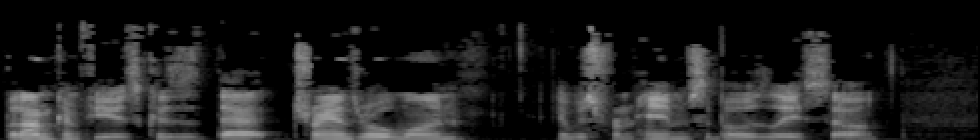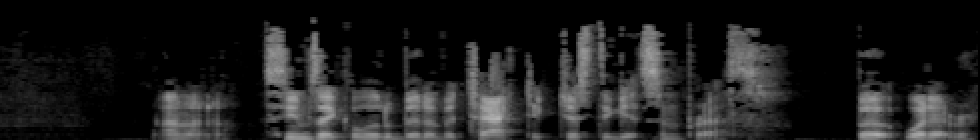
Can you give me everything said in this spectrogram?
But I'm confused because that Transworld one, it was from him supposedly, so I don't know. Seems like a little bit of a tactic just to get some press. But whatever.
